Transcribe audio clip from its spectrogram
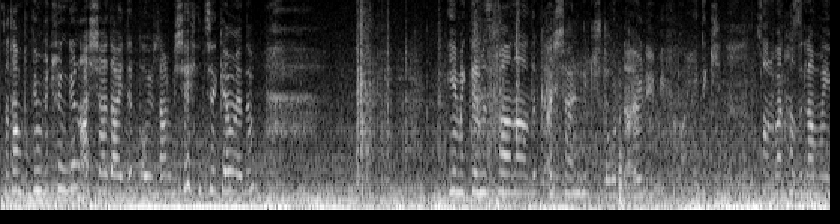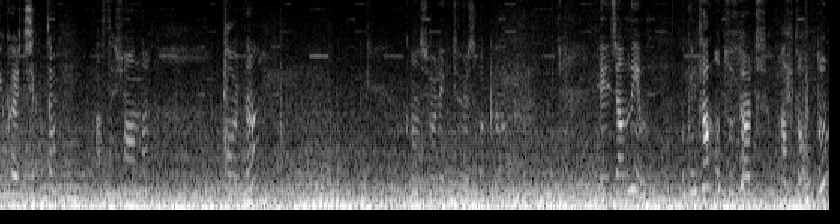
Zaten bugün bütün gün aşağıdaydık. O yüzden bir şey çekemedim. Yemeklerimizi falan aldık. Aşağı indik işte orada öğle yemeği falan yedik. Sonra ben hazırlanmaya yukarı çıktım. Aslı şu anda orada. Kontrole gidiyoruz bakalım. Heyecanlıyım. Bugün tam 34 hafta oldu.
